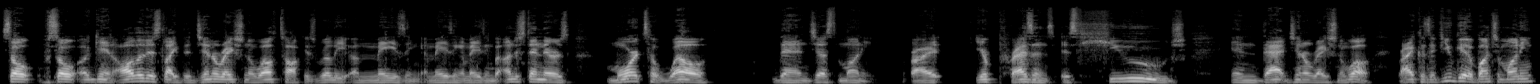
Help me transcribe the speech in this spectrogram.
so so again, all of this like the generational wealth talk is really amazing, amazing, amazing. But understand there's more to wealth than just money, right? Your presence is huge in that generational wealth, right? Because if you get a bunch of money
